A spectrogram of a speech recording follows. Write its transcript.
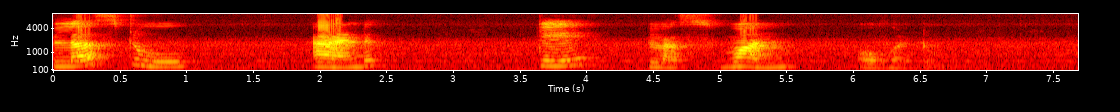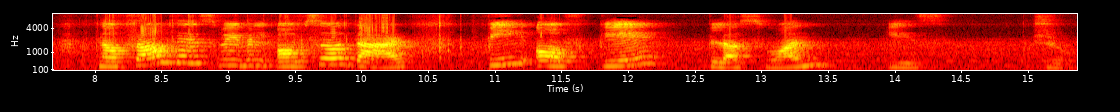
plus 2 and k plus 1 over 2. Now from this we will observe that p of k plus 1 is true.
